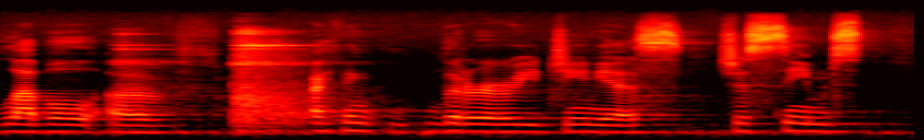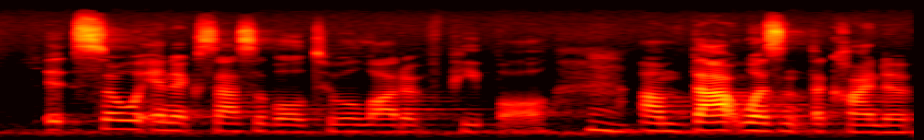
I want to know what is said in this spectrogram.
level of, I think, literary genius just seemed it's so inaccessible to a lot of people. Hmm. Um, that wasn't the kind of,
